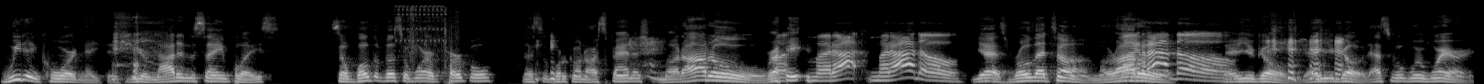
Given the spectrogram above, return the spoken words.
we didn't coordinate this. We are not in the same place. So both of us are wearing purple Let's work on our Spanish. Morado, right? Mora- morado. Yes, roll that tongue. Morado. morado. There you go. There you go. That's what we're wearing.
